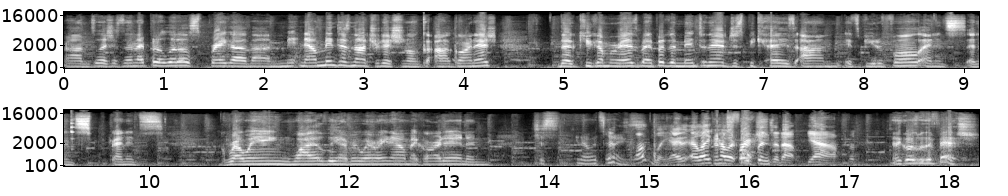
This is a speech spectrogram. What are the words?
um, delicious. And then I put a little sprig of um, mint. Now mint is not traditional uh, garnish. The cucumber is, but I put the mint in there just because um, it's beautiful and it's and it's and it's growing wildly everywhere right now in my garden, and just you know it's nice. Lovely. I, I like And how it fresh. opens it up. Yeah. and it goes with the fish.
